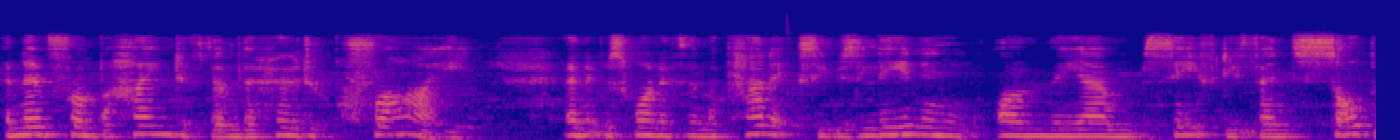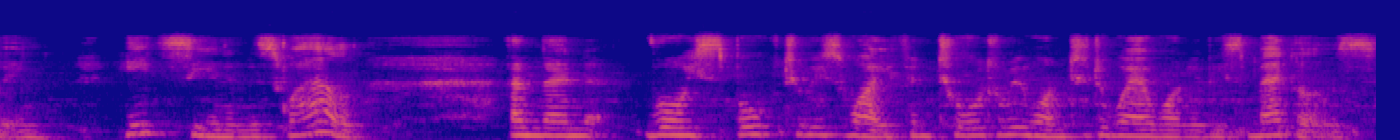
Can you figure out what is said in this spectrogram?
and then from behind of them they heard a cry, and it was one of the mechanics. He was leaning on the um, safety fence, sobbing. He'd seen him as well. And then Roy spoke to his wife and told her he wanted to wear one of his medals.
